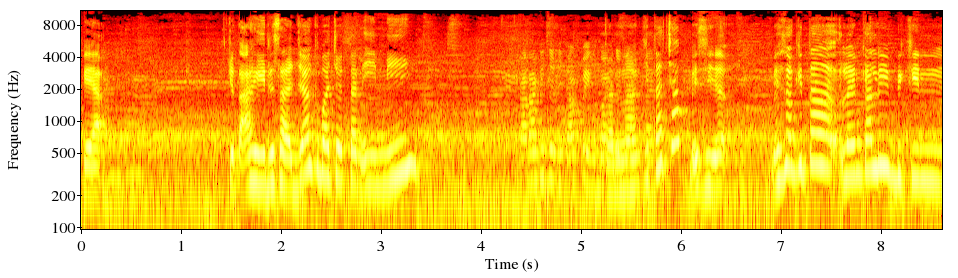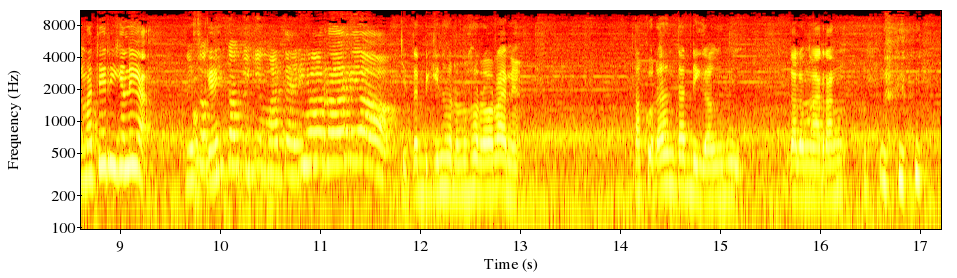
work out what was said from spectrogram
Oke ya. Kita akhiri saja kebacotan ini. Karena kita capek karena kita capek sih ya. Besok kita lain kali bikin materi kali ya? Besok oke. kita bikin materi horor ya. kita bikin horor-hororan ya. Takut ntar diganggu kalau ngarang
